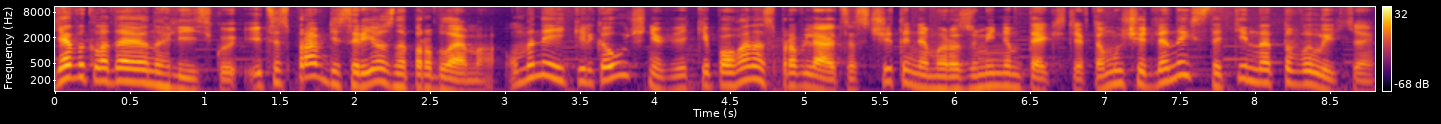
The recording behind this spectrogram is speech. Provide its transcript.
Я викладаю англійською, і це справді серйозна проблема. У мене є кілька учнів, які погано справляються з читанням і розумінням текстів, тому що для них статті надто великі.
